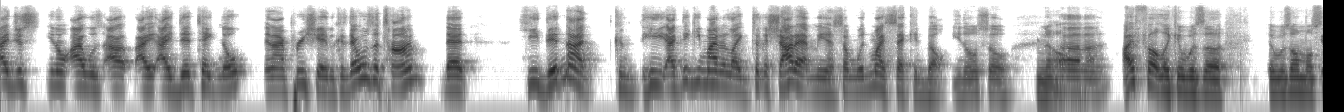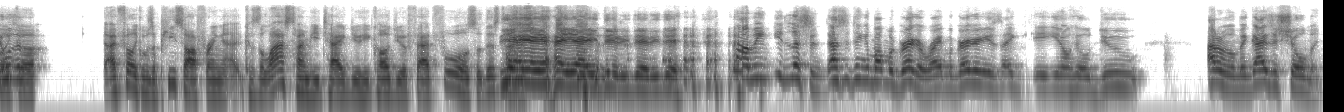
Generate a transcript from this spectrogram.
I just, you know, I was, I, I, I did take note, and I appreciate it because there was a time that he did not, he, I think he might have like took a shot at me or something with my second belt, you know. So, no. uh, I felt like it was a, it was almost It like was a- a. I felt like it was a peace offering because the last time he tagged you, he called you a fat fool. So this time, yeah, yeah, yeah, yeah, he did, he did, he did. No, I mean, listen, that's the thing about McGregor, right? McGregor is like, you know, he'll do, I don't know, man. Guy's a showman.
